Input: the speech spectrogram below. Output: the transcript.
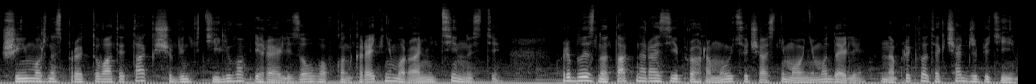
Шиї можна спроєктувати так, щоб він втілював і реалізовував конкретні моральні цінності. Приблизно так наразі і програмують сучасні мовні моделі, наприклад, як ChatGPT.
